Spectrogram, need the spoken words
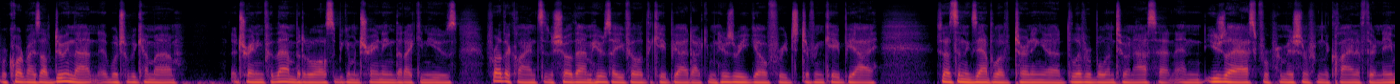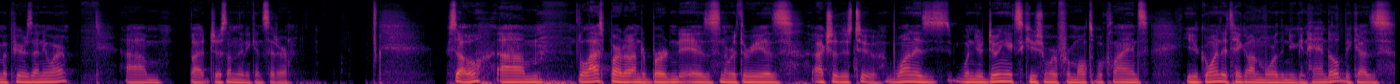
record myself doing that, which will become a, a training for them, but it'll also become a training that I can use for other clients and show them here's how you fill out the KPI document. Here's where you go for each different KPI. So that's an example of turning a deliverable into an asset. And usually I ask for permission from the client if their name appears anywhere. Um, but just something to consider. So, um, the last part under burden is number three is actually there's two. One is when you're doing execution work for multiple clients, you're going to take on more than you can handle because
